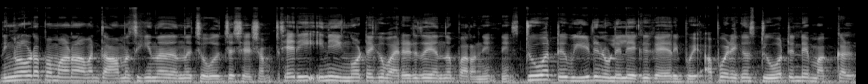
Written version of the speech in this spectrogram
നിങ്ങളോടൊപ്പമാണ് അവൻ താമസിക്കുന്നത് എന്ന് ചോദിച്ച ശേഷം ശരി ഇനി ഇങ്ങോട്ടേക്ക് വരരുത് എന്ന് പറഞ്ഞ് സ്റ്റുവർട്ട് വീടിനുള്ളിലേക്ക് കയറിപ്പോയി. അപ്പോഴേക്കും സ്റ്റുവർട്ടിന്റെ മക്കൾ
